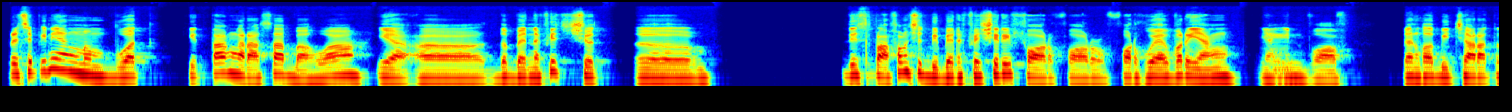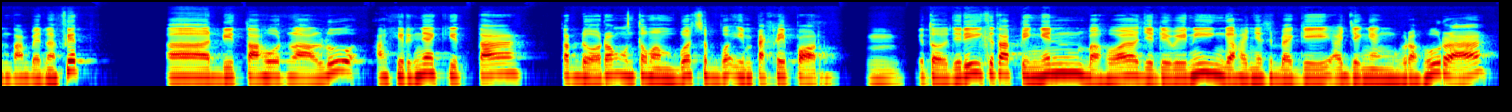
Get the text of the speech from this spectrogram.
prinsip ini yang membuat kita ngerasa bahwa ya uh, the benefit should uh, this platform should be beneficiary for for for whoever yang yang Hmm. involved. Dan kalau bicara tentang benefit uh, di tahun lalu akhirnya kita terdorong untuk membuat sebuah impact report. Hmm. Gitu. Jadi kita pingin bahwa JDW ini nggak hanya sebagai ajang yang hura-hura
